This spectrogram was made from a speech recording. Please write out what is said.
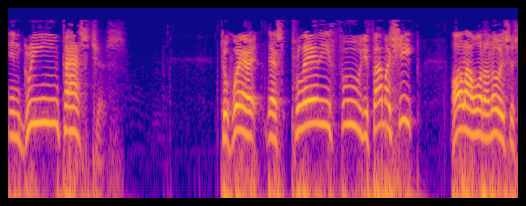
in green pastures to where there's plenty food. If I'm a sheep, all I want to know is just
